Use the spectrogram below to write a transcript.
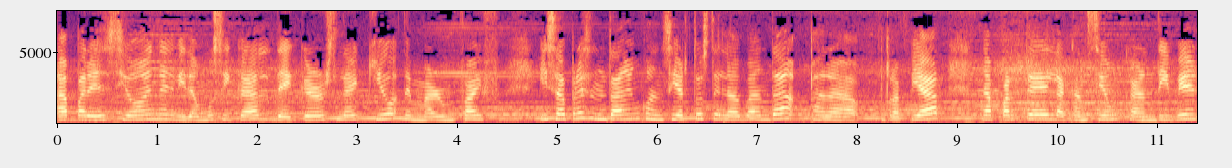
apareció en el video musical de Girls Like You de Maroon 5 y se ha presentado en conciertos de la banda para rapear la parte de la canción Candy B.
